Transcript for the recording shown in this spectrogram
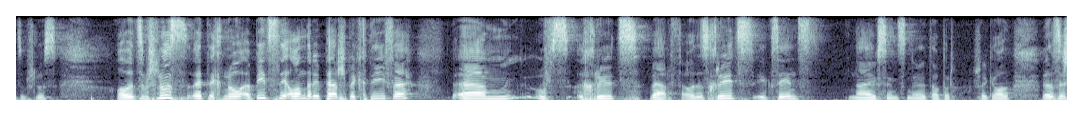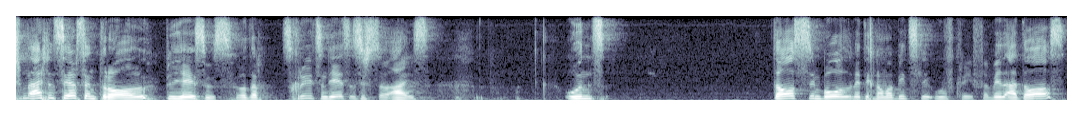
zum Schluss. Aber zum Schluss werde ich noch ein bisschen andere Perspektive ähm, aufs Kreuz werfen. das Kreuz, ihr seht es, nein, seht es nicht, aber ist egal. Es ist meistens sehr zentral bei Jesus, oder? Das Kreuz und Jesus ist so eins. Und das Symbol werde ich noch mal ein bisschen aufgreifen, weil auch das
